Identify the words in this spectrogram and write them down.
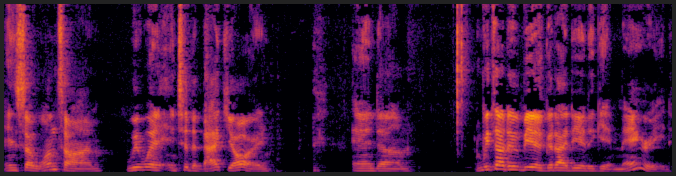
And so one time we went into the backyard, and um, we thought it would be a good idea to get married,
